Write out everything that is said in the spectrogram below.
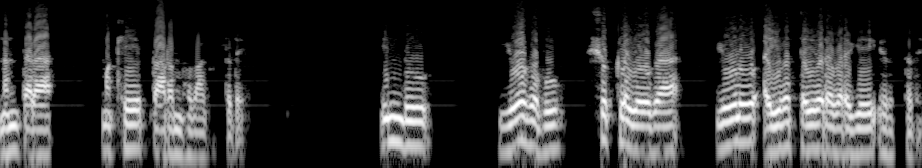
ನಂತರ ಮಖೆ ಪ್ರಾರಂಭವಾಗುತ್ತದೆ. ಇಂದು ಯೋಗವು ಶುಕ್ಲ ಯೋಗ ಏಳು ಐವತ್ತೈದರವರೆಗೆ ಇರುತ್ತದೆ.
